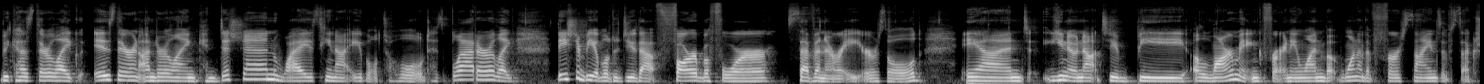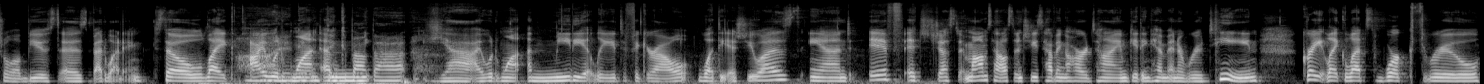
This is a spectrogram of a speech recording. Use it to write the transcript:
because they're like is there an underlying condition? Why is he not able to hold his bladder? Like they should be able to do that far before seven or eight years old. And, you know, not to be alarming for anyone, but one of the first signs of sexual abuse is bedwetting. So, like, oh, I would I want think about that. Yeah, I would want immediately to figure out what the issue was. And if it's just at mom's house and she's having a hard time getting him in a routine, great. Like, let's work through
